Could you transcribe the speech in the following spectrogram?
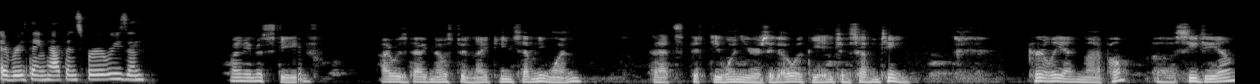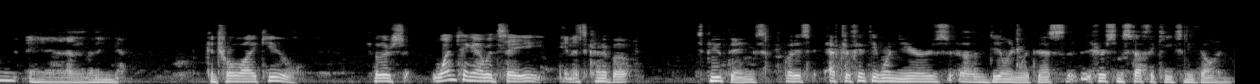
everything happens for a reason. My name is Steve. I was diagnosed in 1971. That's 51 years ago at the age of 17. Currently, I'm on a pump, Uh, a CGM, and running Control IQ. So there's one thing I would say, and it's kind of a few things, but it's after 51 years of dealing with this, here's some stuff that keeps me going.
